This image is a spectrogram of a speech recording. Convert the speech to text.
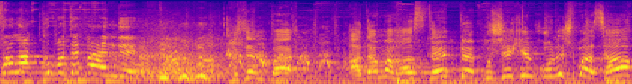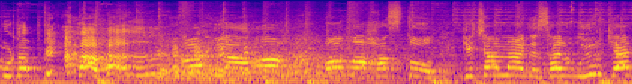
Salak Kubat efendi. Kızım bak adamı hasta etme bu şekil konuşma. Sağ buradan bir... Ah ya ah! Vallahi hasta ol. Geçenlerde sen uyurken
